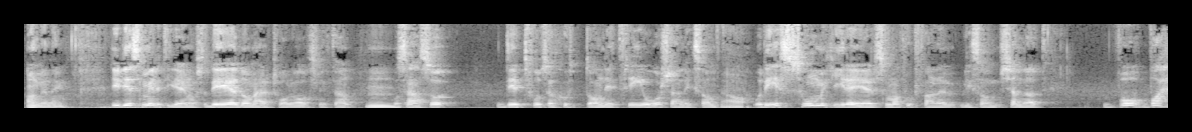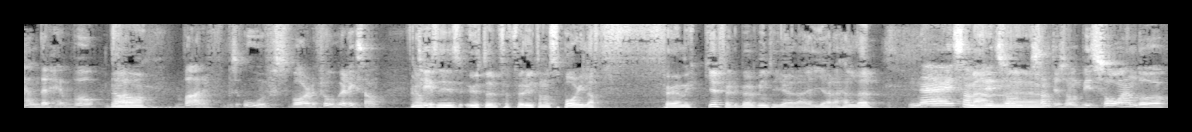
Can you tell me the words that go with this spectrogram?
anledning. Det är det som är lite grejen också. Det är de här 12 avsnitten. Mm. Och sen så, det är 2017, det är tre år sedan liksom. Ja. Och det är så mycket grejer som man fortfarande liksom känner att vad, vad händer här? Vad, var, Ja, varför? Osvarade frågor liksom. ja Typ- precis. Utan, för, förutom att spoila för mycket, för det behöver vi inte göra, göra heller. Nej, samtidigt, Men, som, eh, samtidigt som vi sa ändå,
